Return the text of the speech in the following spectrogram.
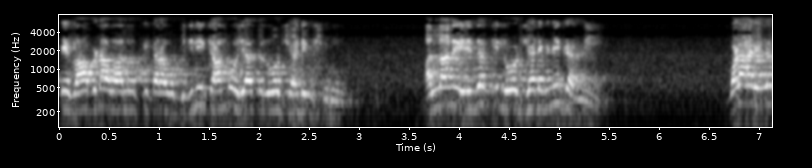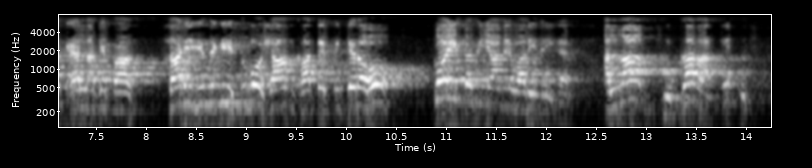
کہ وابڑا والوں کی طرح وہ بجلی کام ہو جائے تو لوڈ شیڈنگ شروع۔ اللہ نے عزت کی لوڈ شیڈنگ نہیں کرنی۔ بڑا عزت ہے اللہ کے پاس۔ ساری زندگی صبح شام کھاتے پیتے رہو، کوئی کمی آنے والی نہیں ہے۔ اللہ جھکا رکھ کے کچھ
